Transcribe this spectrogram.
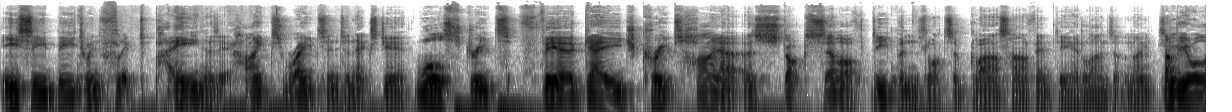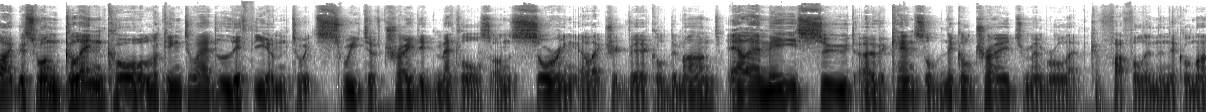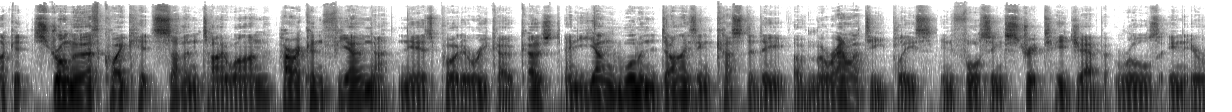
ECB to inflict pain as it hikes rates into next year. Wall Street's fear gauge creeps higher as stock sell off deepens. Lots of glass half empty headlines at the moment. Some of you will like this one. Glencore looking to add lithium to its suite of traded metals on soaring electric vehicle demand. LME sued over cancelled nickel trades. Remember all that kerfuffle in the nickel market. Strong earthquake hits southern Taiwan. Hurricane Fiona nears Puerto Rico coast. And young woman dies in custody of morality police enforcing strict hijab rules in Iran.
